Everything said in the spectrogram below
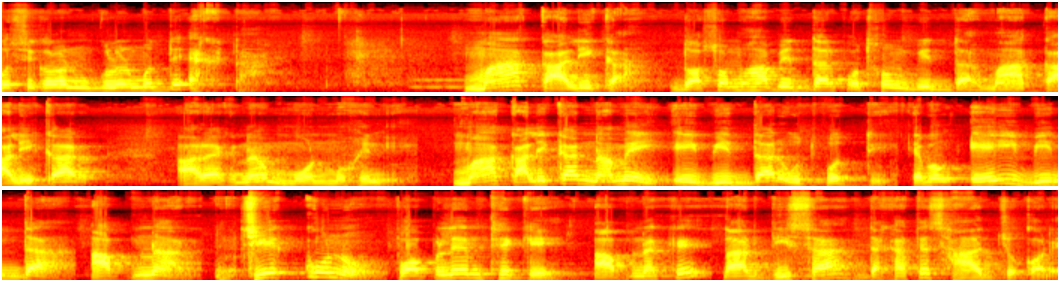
বশীকরণগুলোর মধ্যে একটা। মা কালিকা দশমহাবিদ্যার প্রথম বিদ্যা মা কালিকার আর এক নাম মনমোহিনী। মা কালিকার নামেই এই বিদ্যার উৎপত্তি এবং এই বিদ্যা আপনার যে কোনো প্রবলেম থেকে আপনাকে তার দিশা দেখাতে সাহায্য করে।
